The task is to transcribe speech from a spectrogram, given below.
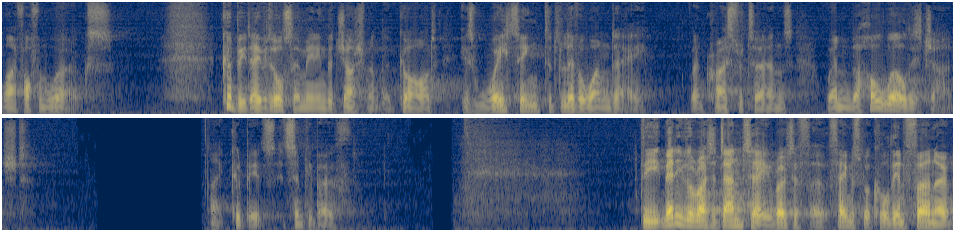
life often works. Could be David also meaning the judgment that God is waiting to deliver one day when Christ returns, when the whole world is judged. Uh, it could be, it's, it's simply both. The medieval writer Dante wrote a, f- a famous book called The Inferno,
